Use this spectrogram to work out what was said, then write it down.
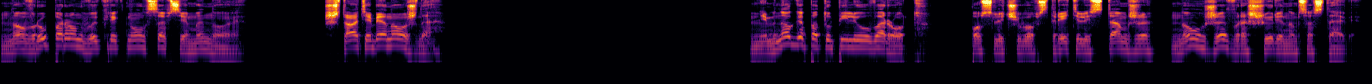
Но в рупор он выкрикнул совсем иное. «Что тебе нужно?» Немного потупили у ворот, после чего встретились там же, но уже в расширенном составе.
